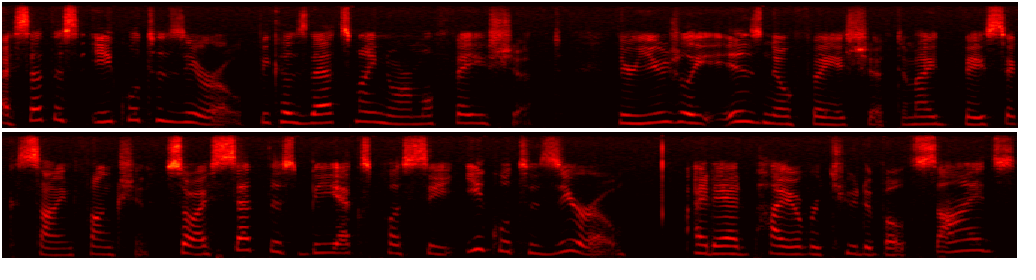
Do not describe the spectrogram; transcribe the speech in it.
I set this equal to 0 because that's my normal phase shift. There usually is no phase shift in my basic sine function. So I set this bx plus c equal to 0 I'd add pi over 2 to both sides,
